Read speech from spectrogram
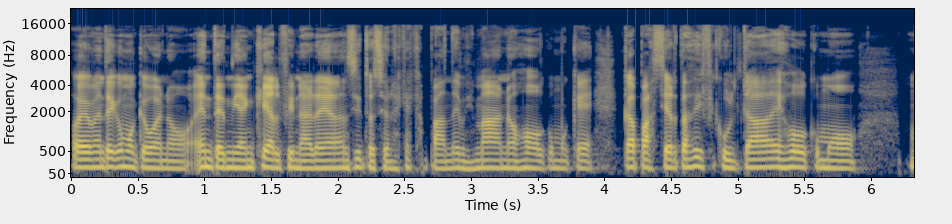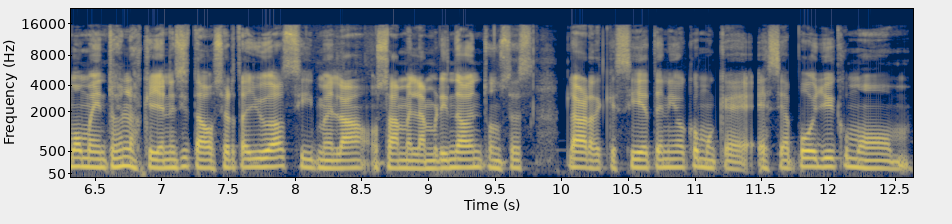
obviamente como que, bueno, entendían que al final eran situaciones que escapaban de mis manos o como que capaz ciertas dificultades o como momentos en los que yo he necesitado cierta ayuda, sí me la, o sea, me la han brindado, entonces la verdad que sí he tenido como que ese apoyo y como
